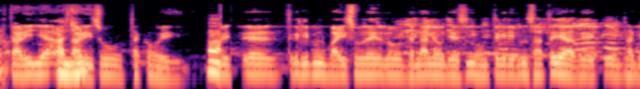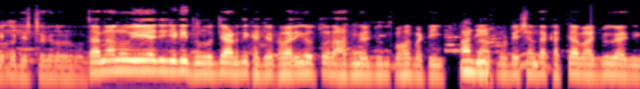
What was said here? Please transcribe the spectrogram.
48 ਜਾਂ 4800 ਤੱਕ ਹੋਏਗੀ। ਤਕਰੀਬਨ 2200 ਦੇ ਲੋਕ ਗੰਨਾ ਲਿਆਉਂਦੇ ਸੀ। ਹੁਣ ਤਕਰੀਬਨ 7000 ਦੇ ਸਾਡੇ ਕੋਲ ਰਜਿਸਟਰ ਕਰੋੜ ਕਿਸਾਨਾਂ ਨੂੰ ਇਹ ਹੈ ਜੀ ਜਿਹੜੀ ਦੂਰ ਜਾਣ ਦੀ ਖੱਜਲ ਖਵਾਰੀ ਉਹ ਤੋਂ ਰਾਹਤ ਮਿਲ ਜੂਗੀ ਬਹੁਤ ਵੱਡੀ। ਹਾਂਜੀ। ਟ੍ਰਾਂਸਪੋਰਟੇਸ਼ਨ ਦਾ ਖਰਚਾ ਬਚ ਜੂਗਾ ਜੀ।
